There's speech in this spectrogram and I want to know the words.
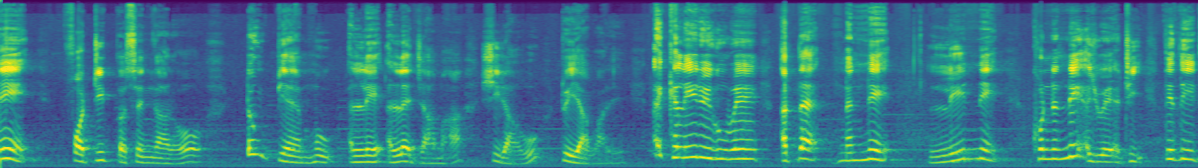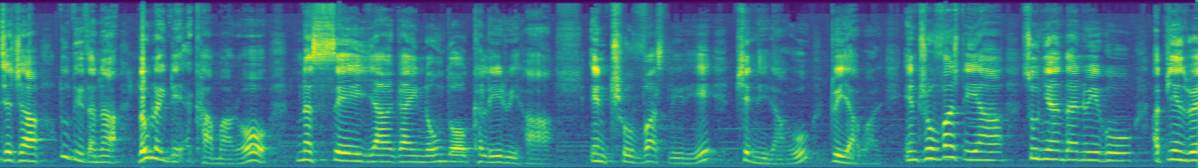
တဲ့40%ကတော့တုံ့ပြန်မှုအလေအလက်ကြားမှာရှိတာကိုတွေ့ရပါတယ်အဲ့ကလေးတွေကိုပဲအသက်2နှစ်4နှစ်ခုနှစ်နှစ်အရွယ်အထိတည်တည်ချာချာသူတည်သနာလှုပ်လိုက်တဲ့အခါမှာတော့20ရာခိုင်နှုန်းသောကလေးတွေဟာ introvert လေးတွေဖြစ်နေတာကိုတွေ့ရပါတယ် introvert တွေဟာစူညံတန်တွေကိုအပြင်ဆွဲ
